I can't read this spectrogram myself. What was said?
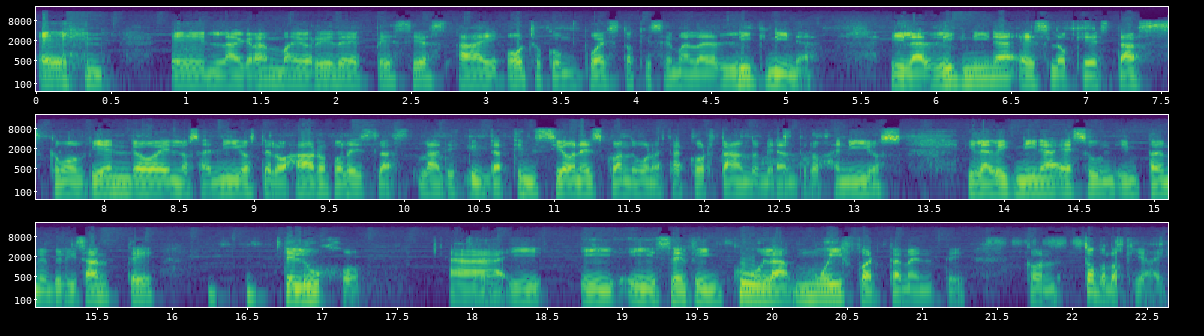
en, en, la gran mayoría de especies hay otro compuesto que se llama la lignina. Y la lignina es lo que estás como viendo en los anillos de los árboles, las, las distintas mm. tinciones cuando uno está cortando, mirando los anillos. Y la lignina es un impermeabilizante de lujo. Ah, y y, se vincula muy fuertemente con todo lo que hay,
